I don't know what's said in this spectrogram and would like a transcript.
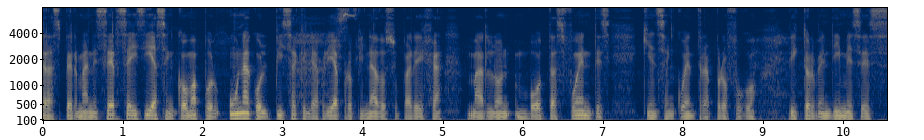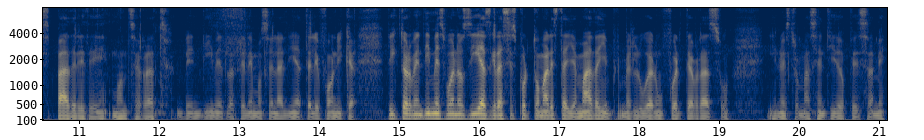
tras permanecer seis días en coma por una golpiza que le habría propinado su pareja Marlon Botas Fuentes, quien se encuentra prófugo. Víctor Bendímez es padre de Montserrat Bendímez, la tenemos en la línea telefónica. Víctor Bendímez, buenos días, gracias por tomar esta llamada y en primer lugar un fuerte abrazo y nuestro más sentido pésame.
